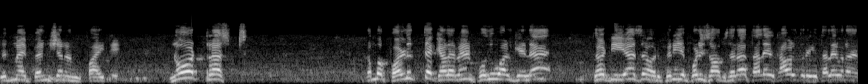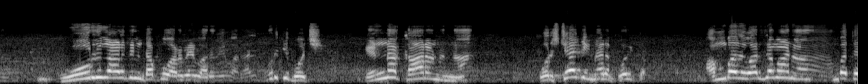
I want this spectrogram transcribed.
with my pension and fighting no trust ரொம்ப பழுத்த கிழவன் பொது வாழ்க்கையில தேர்ட்டி இயர்ஸ் அவர் பெரிய போலீஸ் ஆஃபீஸரா தலைவர் காவல்துறைக்கு தலைவராக இருக்கு ஒரு காலத்திலும் தப்பு வரவே வரவே வராது. முடிஞ்சு போச்சு. என்ன காரணம்னா ஒரு ஸ்டேஜுக்கு மேலே போயிட்டோம். ஐம்பது வருஷமா நான் ஐம்பத்தி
